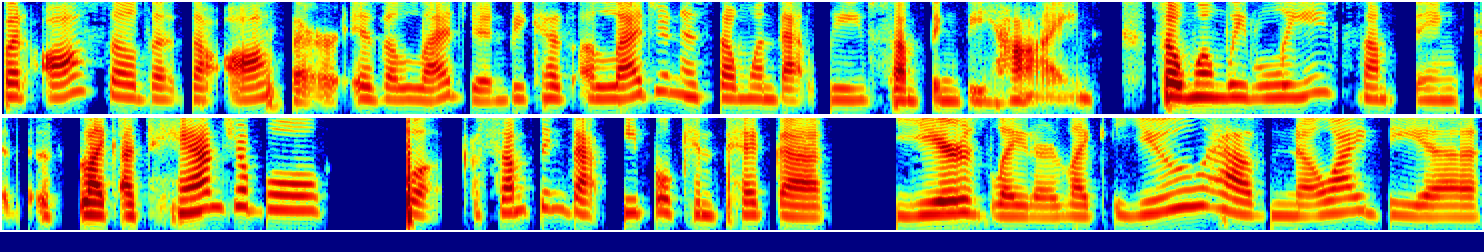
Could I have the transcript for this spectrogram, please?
but also the, the author is a legend because a legend is someone that leaves something behind. So when we leave something like a tangible book, something that people can pick up years later, like you have no idea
